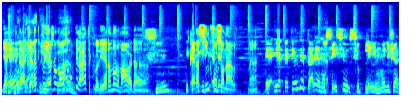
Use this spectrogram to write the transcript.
E a É, realidade era que tu ia já, jogar o claro. jogo pirata. Aquilo ali era normal, era, Sim. E, cara, era assim e que até- funcionava, né? É, e até tem um detalhe, eu não sei se o, se o Play 1 ele já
